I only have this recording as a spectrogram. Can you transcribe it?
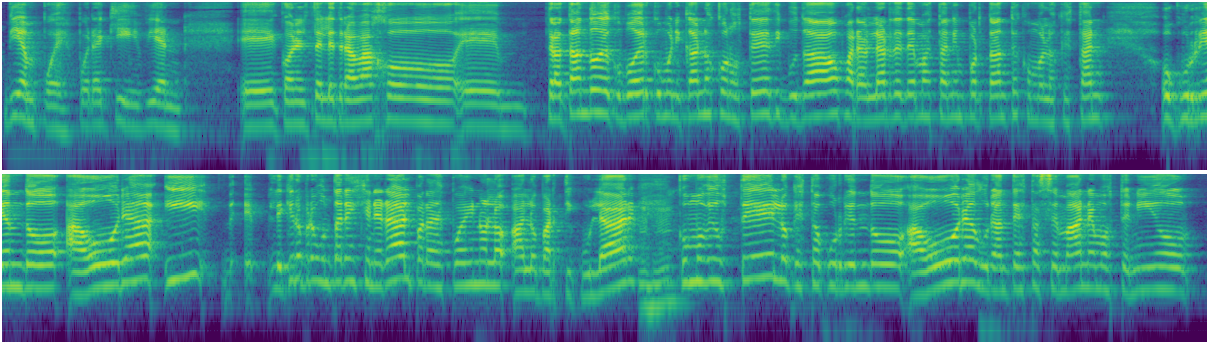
Bien, pues, por aquí, bien. Eh, con el teletrabajo, eh, tratando de poder comunicarnos con ustedes, diputados, para hablar de temas tan importantes como los que están ocurriendo ahora. Y eh, le quiero preguntar en general, para después irnos a lo, particular, ¿cómo ve usted lo que está ocurriendo ahora? Durante esta semana hemos tenido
